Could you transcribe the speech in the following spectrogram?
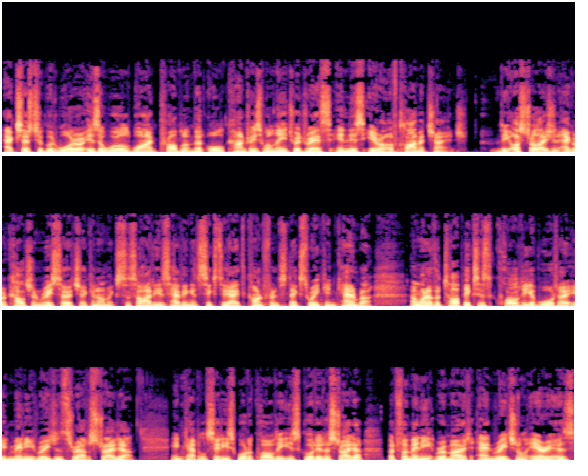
Access to good water is a worldwide problem that all countries will need to address in this era of climate change. The Australasian Agriculture and Resource Economics Society is having its 68th conference next week in Canberra, and one of the topics is the quality of water in many regions throughout Australia. In capital cities, water quality is good in Australia, but for many remote and regional areas,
